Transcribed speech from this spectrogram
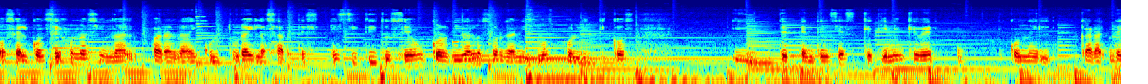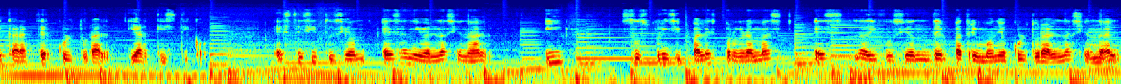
o sea el Consejo Nacional para la Cultura y las Artes. Esta institución coordina los organismos políticos y dependencias que tienen que ver con el de carácter cultural y artístico. Esta institución es a nivel nacional y sus principales programas es la difusión del patrimonio cultural nacional.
